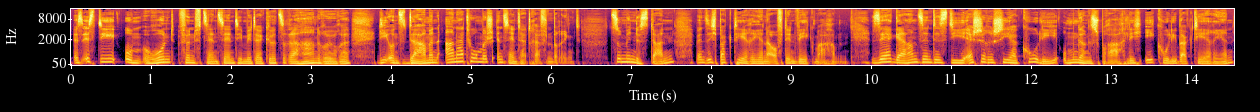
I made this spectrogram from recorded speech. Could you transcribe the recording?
Es ist die um rund 15 cm kürzere Harnröhre, die uns Damen anatomisch ins Hintertreffen bringt. Zumindest dann, wenn sich Bakterien auf den Weg machen. Sehr gern sind es die Escherichia coli, umgangssprachlich E. coli-Bakterien,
